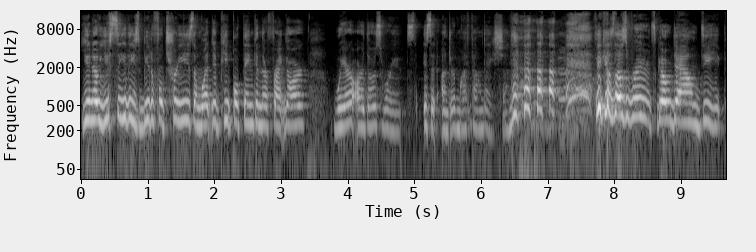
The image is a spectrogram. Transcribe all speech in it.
You know, you see these beautiful trees, and what did people think in their front yard? Where are those roots? Is it under my foundation? because those roots go down deep.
